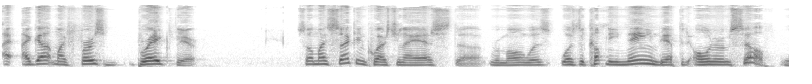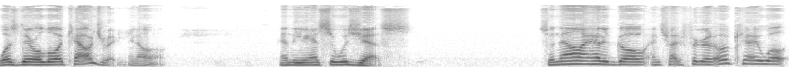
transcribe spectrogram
I, I got my first break there. So my second question I asked uh, Ramon was, was the company named after the owner himself? Was there a Lord Cowdray, you know? And the answer was yes. So now I had to go and try to figure out, okay, well,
